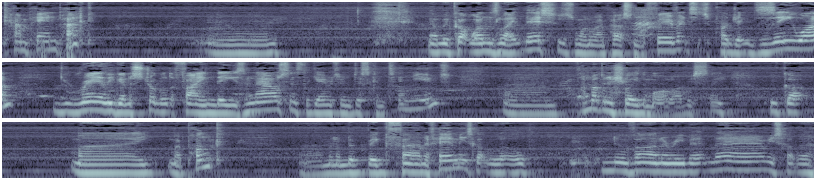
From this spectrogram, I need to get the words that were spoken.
campaign pack. Um, then we've got ones like this, which is one of my personal favourites. It's Project Z one. You're really going to struggle to find these now since the game's been discontinued. Um, I'm not going to show you them all, obviously. We've got my my punk um, and I'm a big fan of him. He's got the little Nirvana bit there. He's got the.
